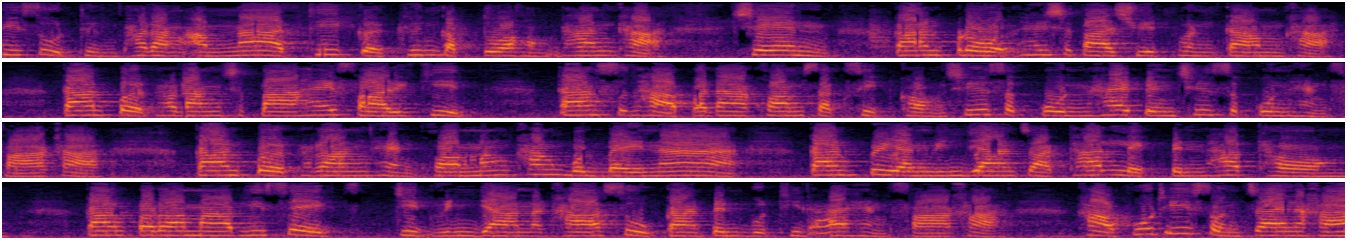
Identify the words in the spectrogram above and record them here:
พิสูจน์ถึงพลังอำนาจที่เกิดขึ้นกับตัวของท่านค่ะ เช่น การโปรดให้ชะตาชีวิตผลกรรมค่ะ การเปิดพลังชะตาให้ฟาริกิตการสถาปนาความศักดิ์สิทธิ์ของชื่อสกุลให้เป็นชื่อสกุลแห่งฟ้าค่ะ การเปิดพลังแห่งความมั่งคั่งบนใบหน้า การเปลี่ยนวิญญาณจากธาตุเหล็กเป็นธาตุทอง การปรามาพิเศษจิตวิญญาณนะคะ สู่การเป็นบุตรธิดาแห่งฟ้าค่ะ ข่าวผู้ที่สนใจนะคะ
